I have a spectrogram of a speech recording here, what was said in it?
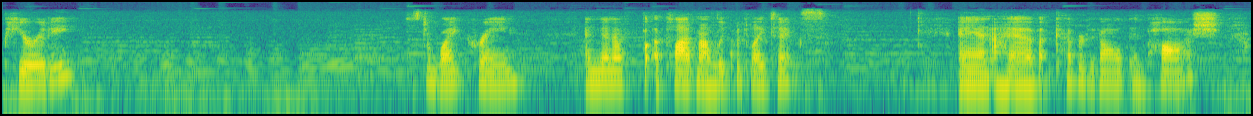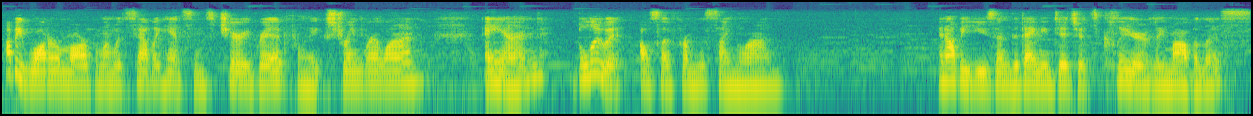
Purity. Just a white cream. And then I've applied my liquid latex. And I have covered it all in Posh. I'll be water marbling with Sally Hansen's Cherry Red from the Extreme Wear line. And Blue It, also from the same line. And I'll be using the Dainty Digits Clearly Marblous.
